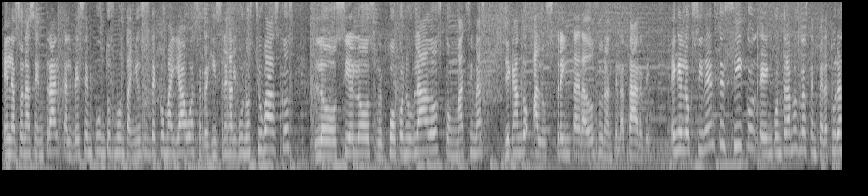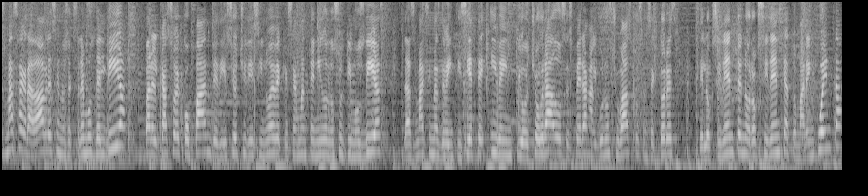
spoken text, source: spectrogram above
En la zona central, tal vez en puntos montañosos de Comayagua se registren algunos chubascos. Los cielos poco nublados con máximas llegando a los 30 grados durante la tarde. En el occidente sí encontramos las temperaturas más agradables en los extremos del día. Para el caso de Copán de 18 y 19 que se han mantenido en los últimos días, las máximas de 27 y 28 grados. esperan algunos chubascos en sectores del occidente, noroccidente a tomar en cuenta,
